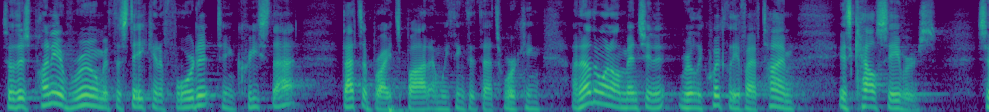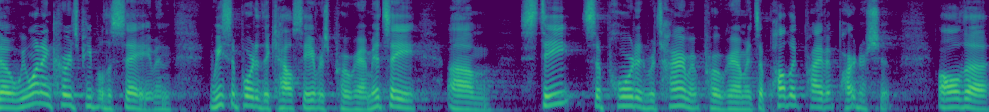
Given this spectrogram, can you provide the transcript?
So there's plenty of room if the state can afford it to increase that. That's a bright spot, and we think that that's working. Another one I'll mention really quickly if I have time is CalSavers. So we want to encourage people to save, and we supported the CalSavers program. It's a um, state supported retirement program, it's a public private partnership all the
